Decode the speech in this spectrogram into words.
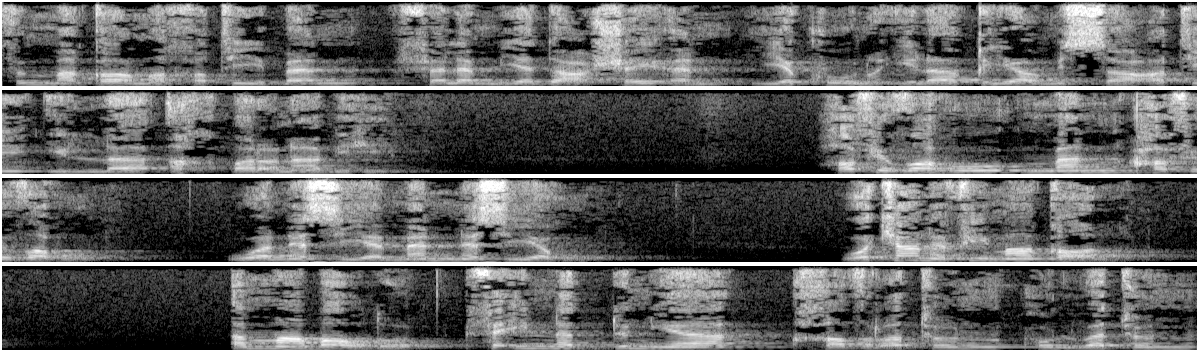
ثم قام خطيبا فلم يدع شيئا يكون إلى قيام الساعة إلا أخبرنا به. حفظه من حفظه ونسي من نسيه. وكان فيما قال أما بعد فإن الدنيا خضرة حلوة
